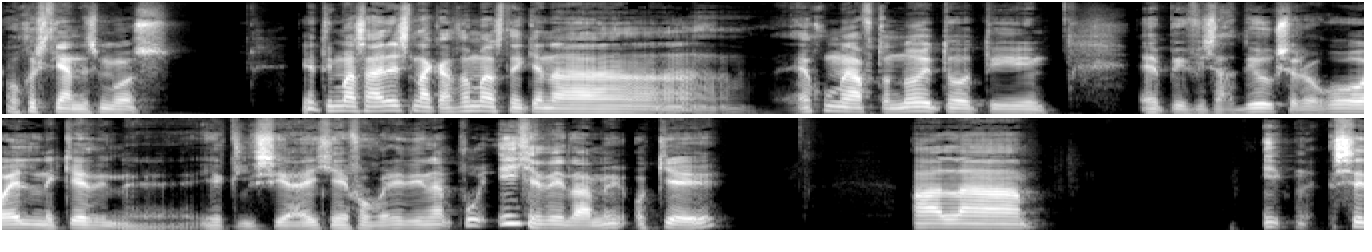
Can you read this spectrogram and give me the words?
ο χριστιανισμός γιατί μας αρέσει να καθόμαστε και να έχουμε αυτονόητο ότι επί Βυζαντίου, ξέρω εγώ, έλυνε και έδινε η Εκκλησία, είχε φοβερή δύναμη, που είχε δύναμη, οκ, αλλά σε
